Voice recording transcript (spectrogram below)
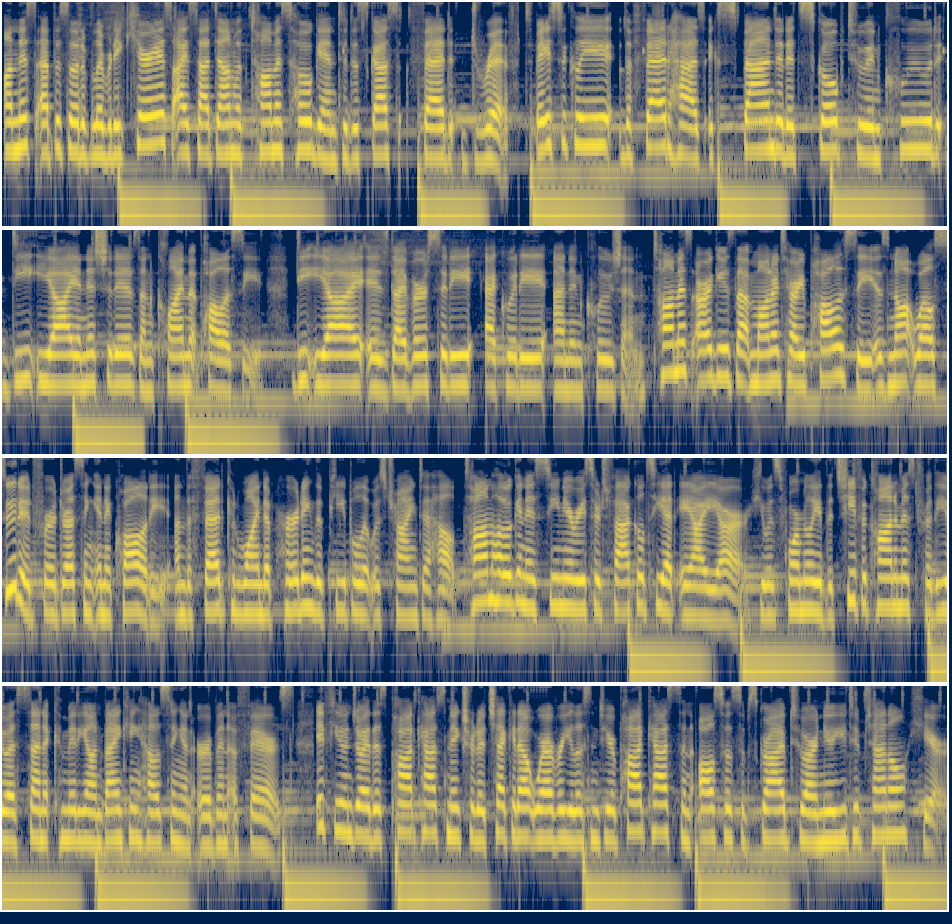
On this episode of Liberty Curious, I sat down with Thomas Hogan to discuss Fed drift. Basically, the Fed has expanded its scope to include DEI initiatives and climate policy. DEI is diversity, equity, and inclusion. Thomas argues that monetary policy is not well suited for addressing inequality, and the Fed could wind up hurting the people it was trying to help. Tom Hogan is senior research faculty at AIER. He was formerly the chief economist for the U.S. Senate Committee on Banking, Housing, and Urban Affairs. If you enjoy this podcast, make sure to check it out wherever you listen to your podcasts and also subscribe to our new YouTube channel here.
